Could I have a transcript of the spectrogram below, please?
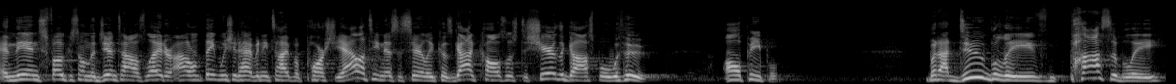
and then focus on the Gentiles later. I don't think we should have any type of partiality necessarily because God calls us to share the gospel with who? All people. But I do believe, possibly,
